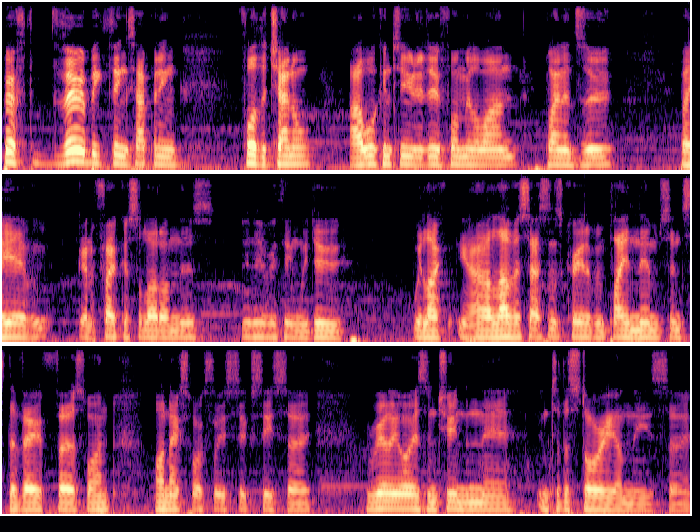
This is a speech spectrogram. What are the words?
very big things happening for the channel. I will continue to do Formula One, Planet Zoo, but yeah, we're gonna focus a lot on this and everything we do. We like, you know, I love Assassin's Creed. I've been playing them since the very first one on Xbox 360. So really always in tuned in there into the story on these. So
